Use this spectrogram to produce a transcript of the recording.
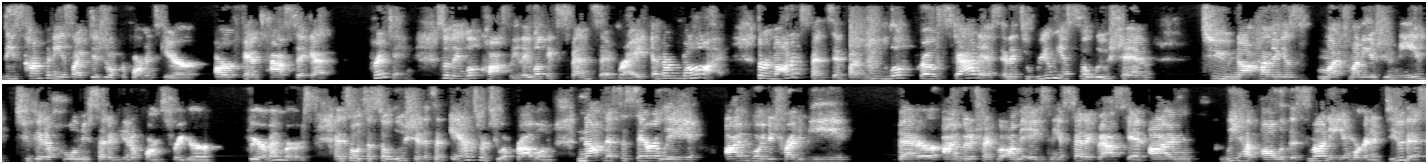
these companies like Digital Performance Gear are fantastic at printing. So they look costly, they look expensive, right? And they're not. They're not expensive, but you look pro status and it's really a solution to not having as much money as you need to get a whole new set of uniforms for your for your members. And so it's a solution, it's an answer to a problem, not necessarily I'm going to try to be better. I'm going to try to put all my eggs in the aesthetic basket. I'm we have all of this money and we're going to do this.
